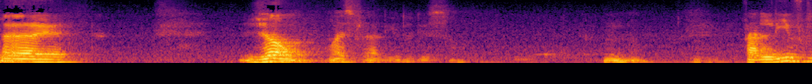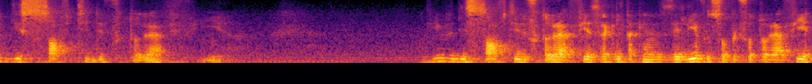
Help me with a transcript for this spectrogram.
Ah, é. João, mais para livro disso. Hum. Para livro de soft de fotografia. Livro de soft de fotografia. Será que ele está querendo dizer livro sobre fotografia?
